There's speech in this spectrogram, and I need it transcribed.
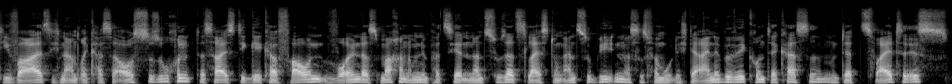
die Wahl, sich eine andere Kasse auszusuchen. Das heißt, die GKV wollen das machen, um den Patienten dann Zusatzleistungen anzubieten. Das ist vermutlich der eine Beweggrund der Kasse und der zweite ist,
